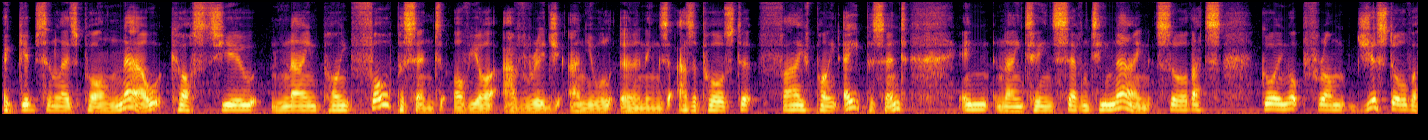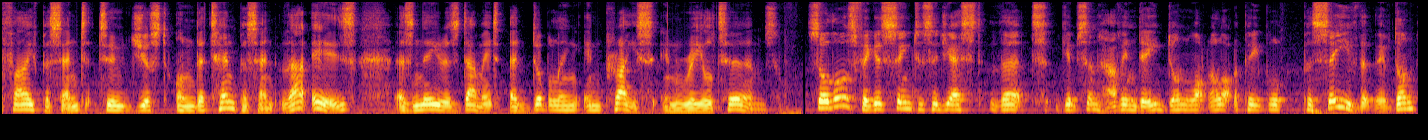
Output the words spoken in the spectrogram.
a Gibson Les Paul now costs you 9.4% of your average annual earnings as opposed to 5.8% in 1979. So that's going up from just over 5% to just under 10%. That is, as near as damn it, a doubling in price in real terms. So those figures seem to suggest that Gibson have indeed done what a lot of people perceive that they've done,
